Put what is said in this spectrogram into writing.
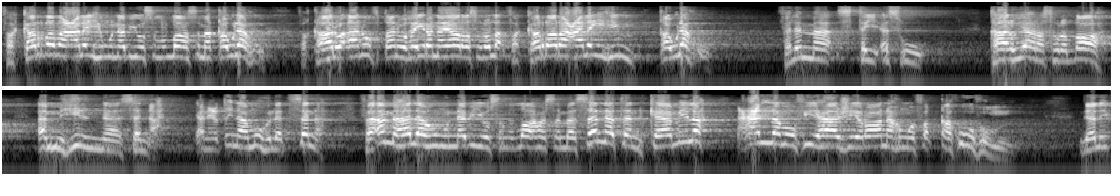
فكرر عليهم النبي صلى الله عليه وسلم قوله. فقالوا أنفطن غيرنا يا رسول الله؟ فكرر عليهم قوله. فلما استيأسوا قالوا يا رسول الله أمهلنا سنة. يعني اعطنا مهلة سنة. فأمهلهم النبي صلى الله عليه وسلم سنة كاملة علموا فيها جيرانهم وفقهوهم. ذلك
